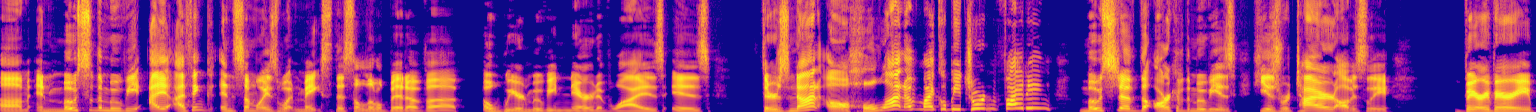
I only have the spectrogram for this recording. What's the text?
Um, and most of the movie, I, I think in some ways, what makes this a little bit of a a weird movie narrative wise is there's not a whole lot of Michael B. Jordan fighting. Most of the arc of the movie is he is retired, obviously, very, very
